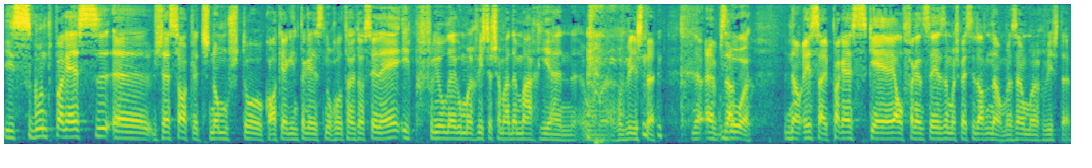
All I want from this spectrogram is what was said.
E segundo parece, José Sócrates não mostrou qualquer interesse no relatório da OCDE e preferiu ler uma revista chamada Marianne, uma revista... apesar de- Boa. Não, eu sei, parece que é El Francesa, uma espécie de... Não, mas é uma revista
